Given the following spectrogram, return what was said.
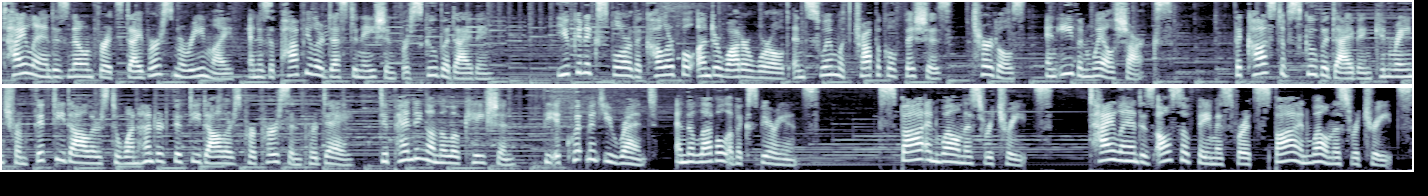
Thailand is known for its diverse marine life and is a popular destination for scuba diving. You can explore the colorful underwater world and swim with tropical fishes, turtles, and even whale sharks. The cost of scuba diving can range from $50 to $150 per person per day, depending on the location, the equipment you rent, and the level of experience. Spa and Wellness Retreats Thailand is also famous for its spa and wellness retreats,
